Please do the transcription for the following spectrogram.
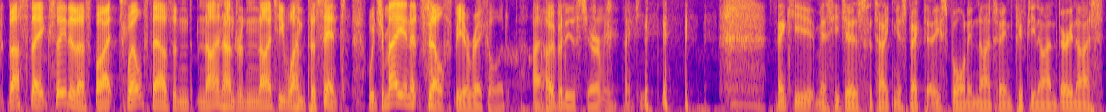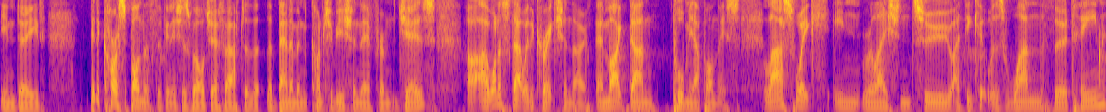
Thus, they exceeded us by 12,991%, which may in itself be a record. I hope it is, Jeremy. Thank you. Thank you, Messi Jez, for taking us back to Eastbourne in 1959. Very nice indeed. Bit of correspondence to finish as well, Geoff, after the, the Bannerman contribution there from Jez. I, I want to start with a correction, though, and Mike Dunn pulled me up on this. Last week, in relation to, I think it was 113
